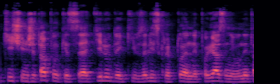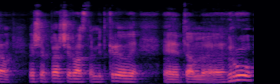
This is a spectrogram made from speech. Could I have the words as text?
ті чи інші тапелки. Це ті люди, які взагалі з криптою не пов'язані. Вони там лише перший раз там відкрили е, там е, гру.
